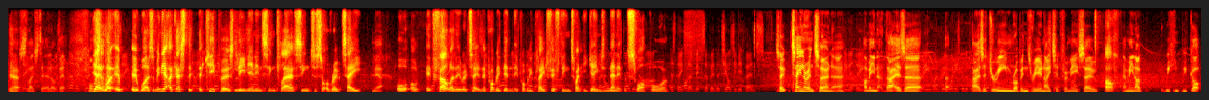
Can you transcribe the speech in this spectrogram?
Yeah. Sliced it a little bit. Yeah, it? well, it, it was. I mean, yeah, I guess the, the keepers leaning in Sinclair seemed to sort of rotate, yeah. or, or it felt like they rotated. And they probably didn't. They probably played 15, 20 games and then it would swap. Or So Taylor and Turner, I mean, that is a that is a dream Robins reunited for me. So oh, I mean, I we can we've got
